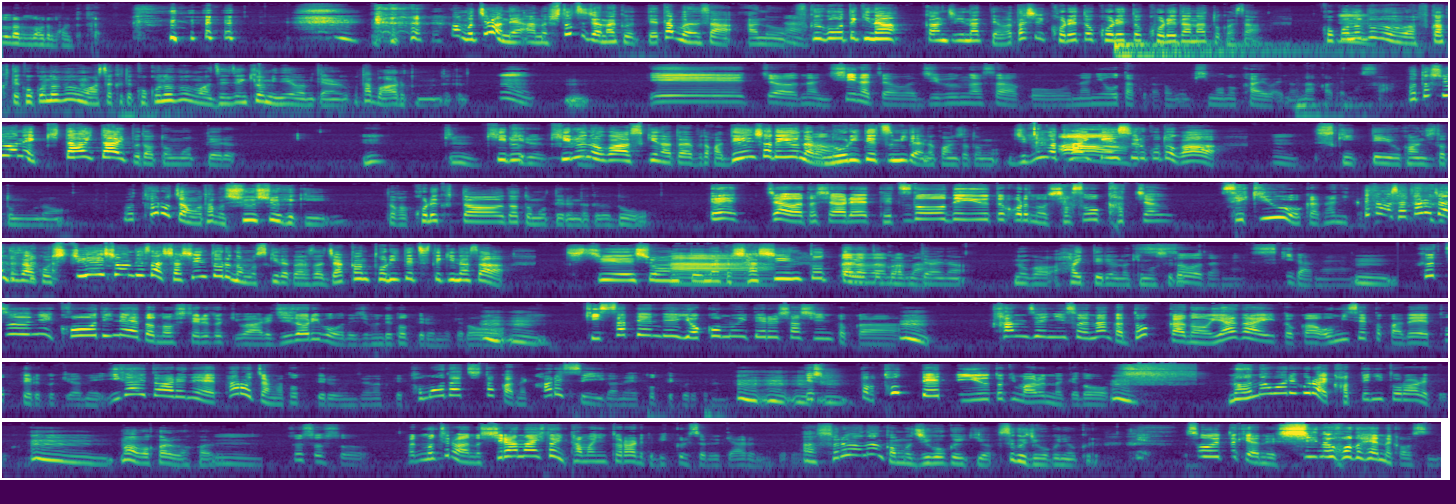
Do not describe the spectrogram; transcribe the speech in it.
あ、もちろんね、あの、一つじゃなくって、多分さ、あの、うん複合的な感じになって、私、これとこれとこれだなとかさ、ここの部分は深くて、ここの部分は浅くて、ここの部分は全然興味ねえわ、みたいなのが多分あると思うんだけど。うん。うんえー、じゃあ何？椎名ちゃんは自分がさ、こう、何オタクだと思う？着物界隈の中でもさ。私はね、着たいタイプだと思ってる。うん。着る、着るのが好きなタイプだから、電車で言うならうん乗り鉄みたいな感じだと思う。自分が体験することがうん。好きっていう感じだと思うな。太郎ちゃんは多分収集癖、だからコレクターだと思ってるんだけど、どう？え、じゃあ私あれ、鉄道でいうところの車窓買っちゃう？石油王か何か？え。でもさ、タロちゃんってさ、こう、シチュエーションでさ、写真撮るのも好きだからさ、若干撮り鉄的なさ、シチュエーションとなんか写真撮ったりとかみたいなのが入ってるような気もする。そうだね。好きだね。うん。普通にコーディネートのしてるときはあれ自撮り棒で自分で撮ってるんだけど、うんうん。喫茶店で横向いてる写真とか、うん。完全にそれなんかどっかの野外とかお店とかで撮ってるときはね、意外とあれね、太郎ちゃんが撮ってるんじゃなくて、友達とかね、彼氏がね、撮ってくれてるんうんうんうん。で、多分撮ってっていう時もあるんだけど、うん7割ぐらい勝手に撮られてるかな。うん。まあ、わかるわかる。うん。そうそうそう。まあもちろんあの知らない人にたまに撮られてびっくりする時あるんだけど、あ、それはなんかもう地獄行きよ。すぐ地獄に送る。そういう時はね、死ぬほど変な顔する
